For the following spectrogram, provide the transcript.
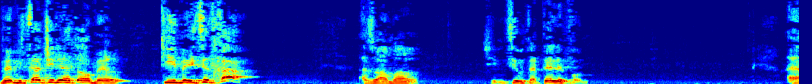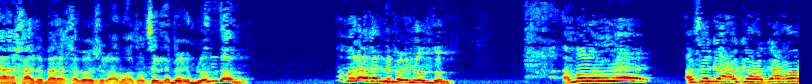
ומצד שני אתה אומר, כי ימי צאתך. אז הוא אמר, שהמציאו את הטלפון, היה אחד בא לחבר שלו, אמר, אתה רוצה לדבר עם לונדון? אמר לו, איך אני מדבר עם לונדון? אמר לו, זה, אז זה ככה, ככה, ככה,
